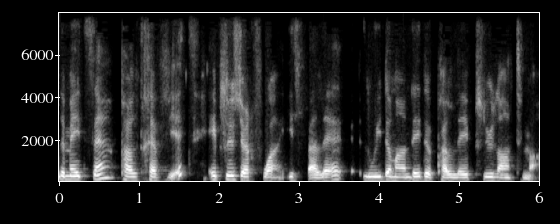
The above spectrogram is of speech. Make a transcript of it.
Le médecin parle très vite et plusieurs fois, il fallait lui demander de parler plus lentement.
